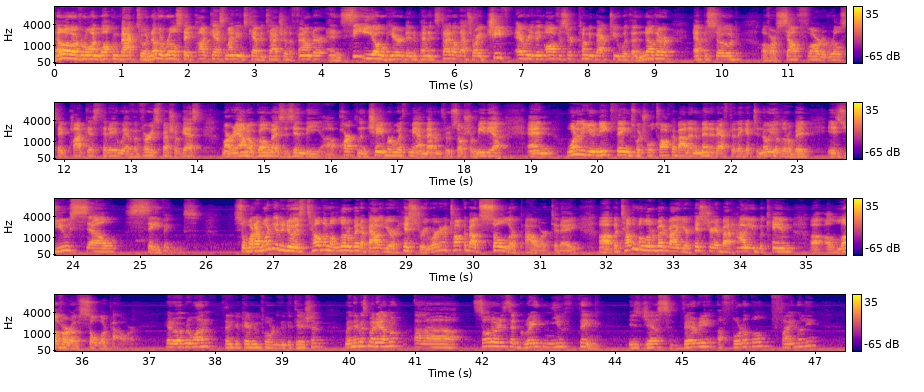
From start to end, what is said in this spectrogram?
Hello, everyone. Welcome back to another real estate podcast. My name is Kevin Thatcher, the founder and CEO here at Independence Title. That's right, Chief Everything Officer, coming back to you with another episode of our South Florida real estate podcast. Today, we have a very special guest. Mariano Gomez is in the uh, Parkland Chamber with me. I met him through social media. And one of the unique things, which we'll talk about in a minute after they get to know you a little bit, is you sell savings. So what I want you to do is tell them a little bit about your history. We're going to talk about solar power today, uh, but tell them a little bit about your history, about how you became a, a lover of solar power. Hello everyone, thank you Kevin for the invitation. My name is Mariano. Uh, solar is a great new thing. It's just very affordable, finally.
